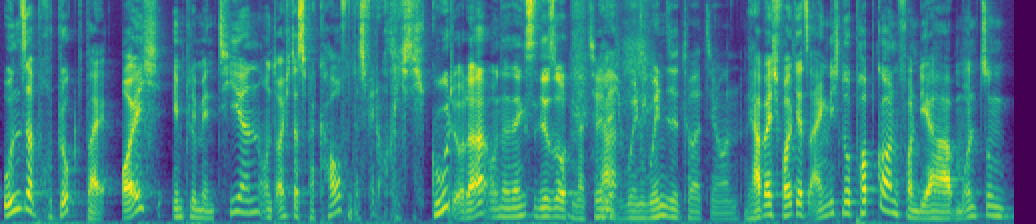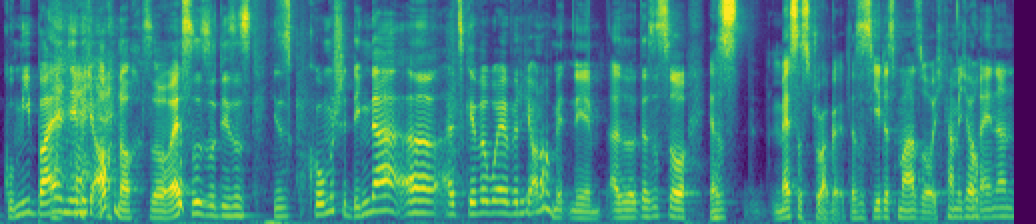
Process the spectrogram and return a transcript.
unser Produkt bei euch implementieren und euch das verkaufen? Das wäre doch richtig gut, oder? Und dann denkst du dir so, Natürlich, Ja, Win-Win-Situation. ja, aber ich wollte jetzt eigentlich nur Popcorn von dir haben und so einen Gummiball nehme ich auch noch. So, weißt du, so dieses, dieses komische Ding da äh, als Giveaway würde ich auch noch mitnehmen. Also, das ist so, das ist Messe-Struggle. Das ist jedes Mal so. Ich kann mich auch Oh. erinnern,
